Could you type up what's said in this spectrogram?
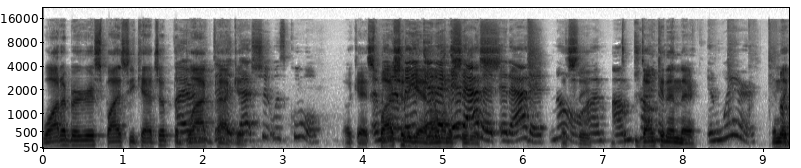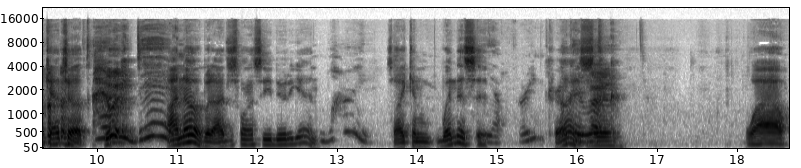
Whataburger spicy ketchup, the I black did. packet. That shit was cool. Okay, I mean, splash it, again. It, I want to see added. this. It added. No, Let's see. I'm. I'm trying Dunk to, it in there In where? in the ketchup. I already did. I know, but I just want to see you do it again Why? so I can witness it. Yeah, freak. Christ. Okay, look. Wow.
